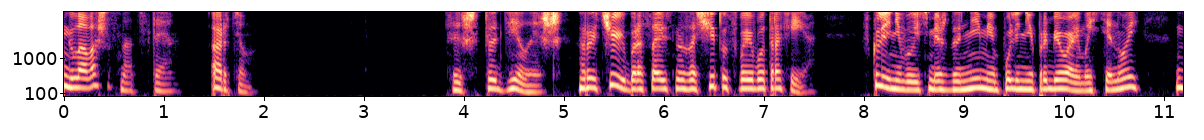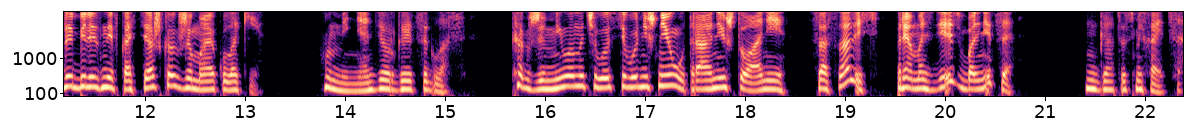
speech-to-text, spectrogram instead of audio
Глава 16. Артём. «Ты что делаешь?» Рычу и бросаюсь на защиту своего трофея. Вклиниваюсь между ними пуленепробиваемой стеной, до белизны в костяшках сжимая кулаки. У меня дергается глаз. Как же мило началось сегодняшнее утро. Они что, они сосались? Прямо здесь, в больнице? Гад усмехается.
